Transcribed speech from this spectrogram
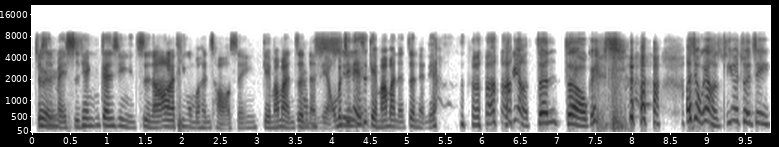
就是每十天更新一次，然后来听我们很吵的声音，给满满正能量。我们今天也是给满满的正能量。我跟你讲，真的，我跟你说，而且我跟你讲，因为最近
